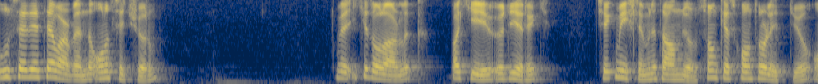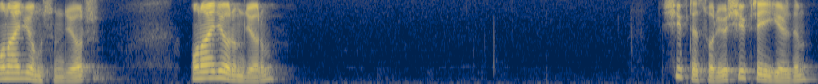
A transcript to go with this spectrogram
USDT var bende. Onu seçiyorum. Ve 2 dolarlık bakiyeyi ödeyerek çekme işlemini tamamlıyorum. Son kez kontrol et diyor. Onaylıyor musun diyor. Onaylıyorum diyorum. Şifre soruyor. Şifreyi girdim.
